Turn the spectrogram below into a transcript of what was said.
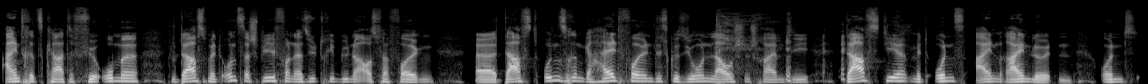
Eintrittskarte für Umme. Du darfst mit uns das Spiel von der Südtribüne aus verfolgen. Äh, darfst unseren gehaltvollen Diskussionen lauschen, schreiben sie, darfst dir mit uns einen reinlöten. Und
